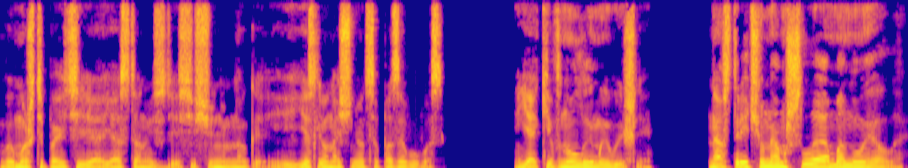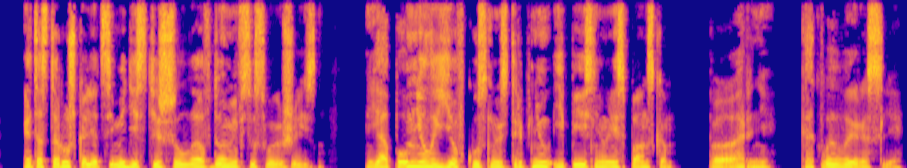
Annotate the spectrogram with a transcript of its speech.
Вы можете пойти, а я останусь здесь еще немного, и если он очнется, позову вас. Я кивнул, и мы вышли. Навстречу нам шла Мануэла. Эта старушка лет 70 жила в доме всю свою жизнь. Я помнил ее вкусную стряпню и песню на испанском. «Парни, как вы выросли!»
